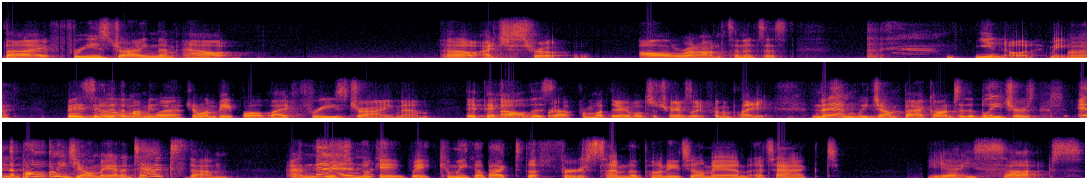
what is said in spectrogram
by freeze drying them out. Oh, I just wrote all run-on sentences. You know what I mean. What? Basically, No, the mummy's what? killing people by freeze drying them. They pick all Oh, this right. up from what they're able to translate from the plate. And then we jump back onto the bleachers, and the ponytail man attacks them. And Which, then, okay, wait, can we go back to the first time the ponytail man attacked? yeah, he sucks.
